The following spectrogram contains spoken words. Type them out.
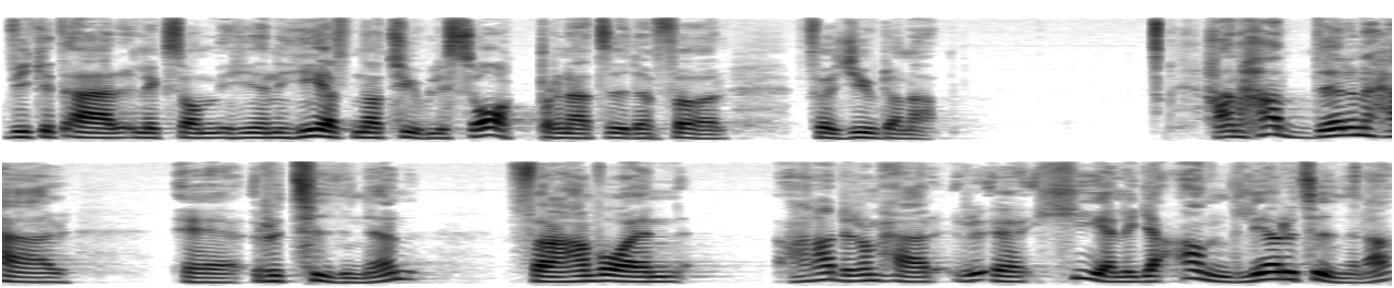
vilket är liksom en helt naturlig sak på den här tiden för, för judarna. Han hade den här eh, rutinen, för han, var en, han hade de här eh, heliga andliga rutinerna,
